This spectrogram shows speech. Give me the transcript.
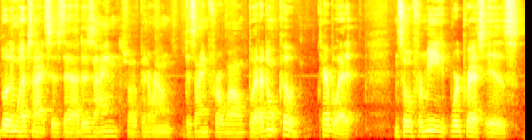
building websites is that I design. So I've been around design for a while, but I don't code. Terrible at it. And so for me, WordPress is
